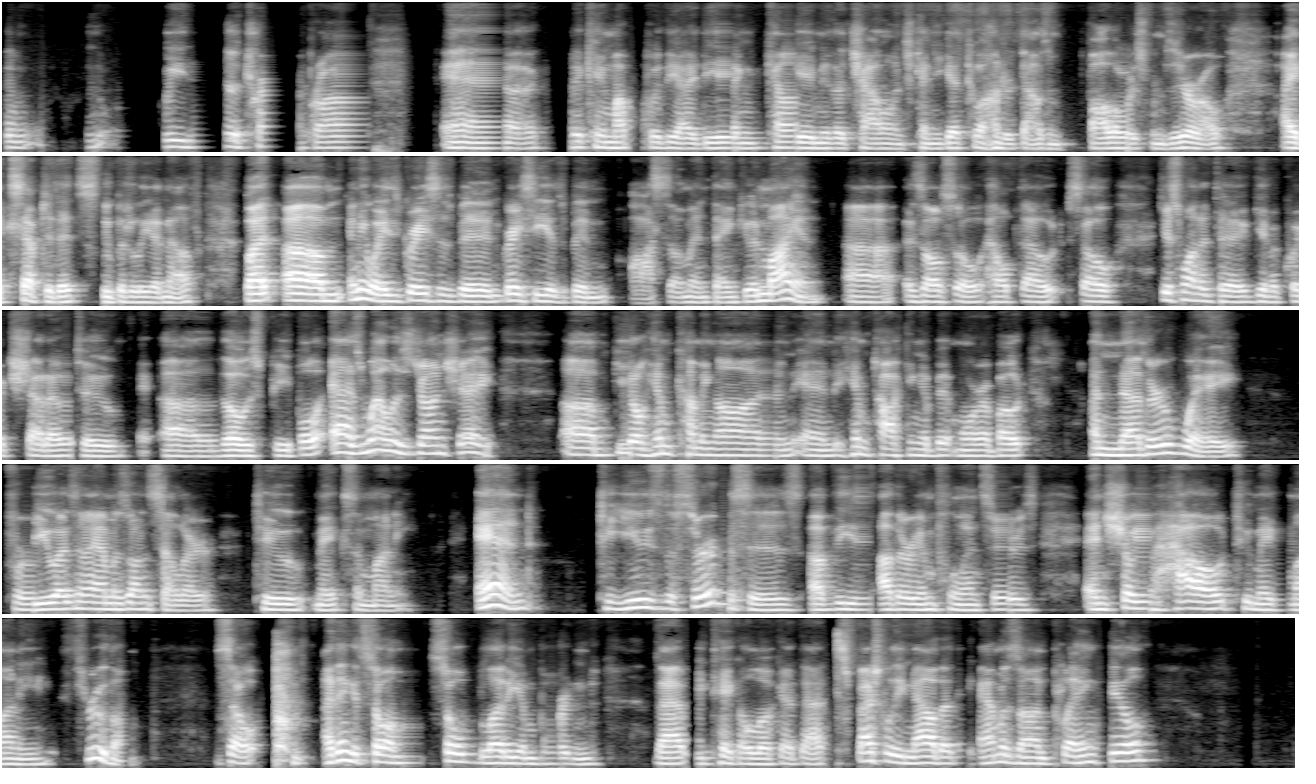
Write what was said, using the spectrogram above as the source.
we did try product and uh, came up with the idea and Kelly gave me the challenge. Can you get to 100,000 followers from zero? I accepted it stupidly enough. But um, anyways, Grace has been Gracie has been awesome, and thank you. And Mayan uh, has also helped out. So just wanted to give a quick shout out to uh, those people as well as John Shea. Um, you know him coming on and, and him talking a bit more about another way for you as an Amazon seller to make some money and to use the services of these other influencers and show you how to make money through them. So I think it's so so bloody important that we take a look at that, especially now that the Amazon playing field,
